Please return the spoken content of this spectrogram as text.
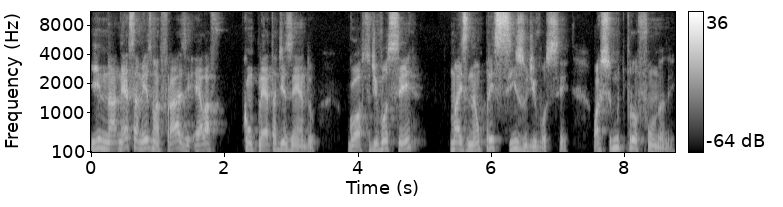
E na- nessa mesma frase, ela completa dizendo: Gosto de você, mas não preciso de você. Eu acho isso muito profundo, André.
